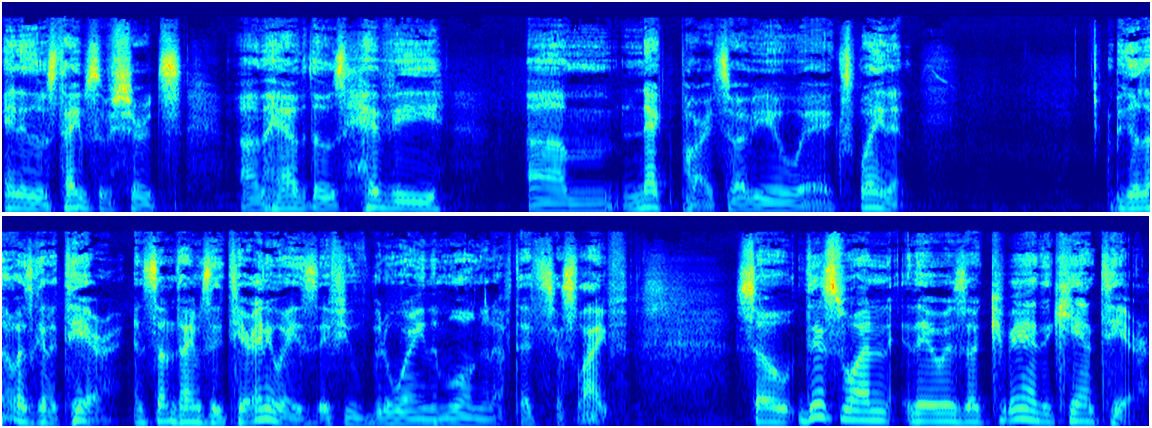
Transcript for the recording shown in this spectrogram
any of those types of shirts um, have those heavy um, neck parts, however you uh, explain it, because otherwise going to tear. And sometimes they tear anyways if you've been wearing them long enough. That's just life. So this one, there was a command it can't tear.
